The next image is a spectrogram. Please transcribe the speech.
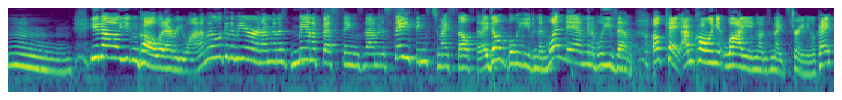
Hmm. You know, you can call whatever you want. I'm going to look in the mirror and I'm going to manifest things and I'm going to say things to myself that I don't believe and then one day I'm going to believe them. Okay, I'm calling it lying on tonight's training, okay?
